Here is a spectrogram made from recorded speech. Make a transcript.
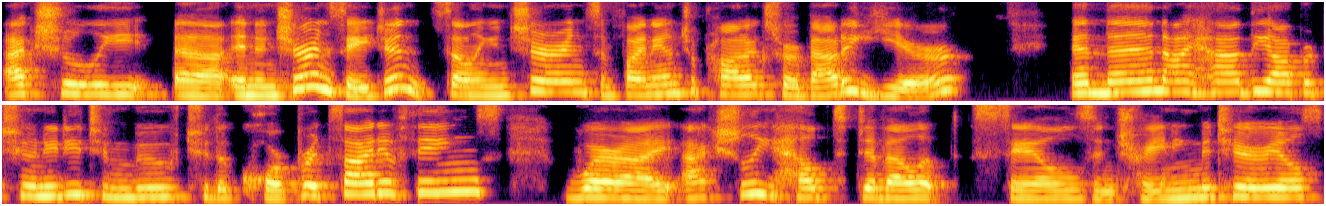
actually uh, an insurance agent selling insurance and financial products for about a year. And then I had the opportunity to move to the corporate side of things, where I actually helped develop sales and training materials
